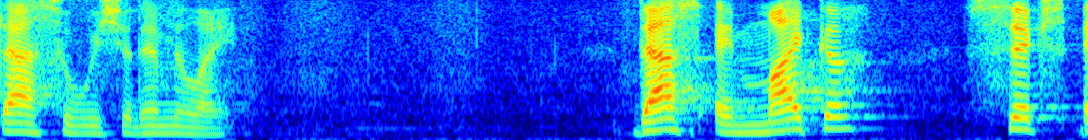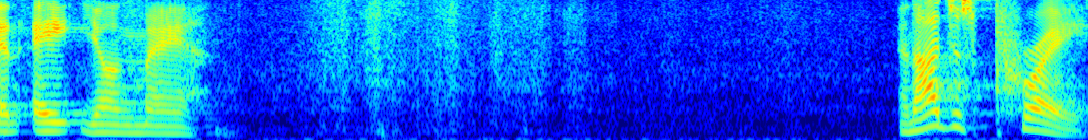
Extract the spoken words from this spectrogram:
That's who we should emulate. That's a Micah 6 and 8 young man. And I just pray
